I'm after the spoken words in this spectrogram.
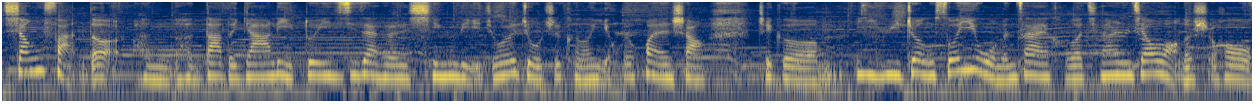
相反的，很很大的压力堆积在他的心里，久而久之可能也会患上这个抑郁症。所以我们在和其他人交往的时候，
